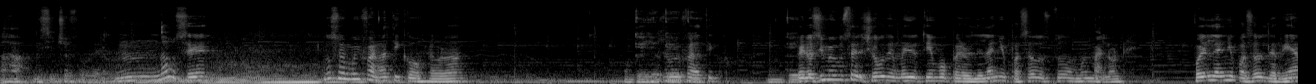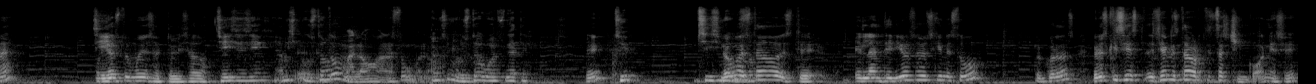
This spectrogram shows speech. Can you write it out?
Ajá, 18 de febrero. Mm, no sé. No soy muy fanático, la verdad. Ok, No ok. soy muy fanático. Pero sí me gusta el show de medio tiempo, pero el del año pasado estuvo muy malón. ¿Fue el año pasado el de Rihanna? Sí. Sí. ya estoy muy desactualizado. Sí, sí, sí. A mí sí me gustó. Estuvo malón, estuvo A malón. mí sí me gustó, güey, fíjate. ¿Sí? Sí. Sí, sí Luego me ha estado este. El anterior, ¿sabes quién estuvo? ¿Recuerdas? Pero es que sí, sí han estado artistas chingones, ¿eh?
